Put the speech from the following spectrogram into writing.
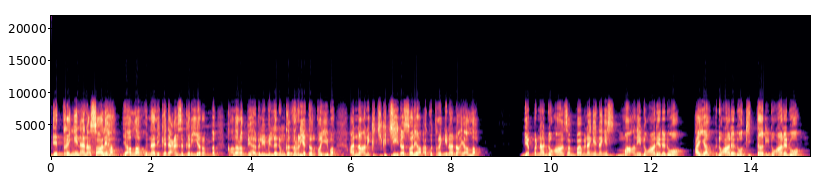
dia teringin anak salihah. Ya Allah, hunalika da'a Zakaria rabbah. Qala rabbi habli min ladunka dhurriyatan tayyibah. Anak ni kecil-kecil dah salihah. Aku teringin anak ya Allah. Dia pernah doa sampai menangis-nangis. Mak ni doa dia ada dua. Ayah doa ada dua. Kita ni doa ada dua.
